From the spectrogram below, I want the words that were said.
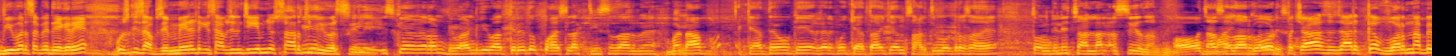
व्यूवर सभी देख रहे हैं उसके हिसाब से मेरिट के हिसाब से चाहिए मुझे सारथी व्यूवर्स के लिए। इसके अगर हम डिमांड की बात करें तो पाँच लाख तीस हज़ार रुपये बट आप कहते हो कि अगर कोई कहता है कि हम सारथी मोटर्स आए तो उनके लिए चार लाख अस्सी हज़ार रुपये Oh पचास हज़ार पचास हज़ार का वरना पे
